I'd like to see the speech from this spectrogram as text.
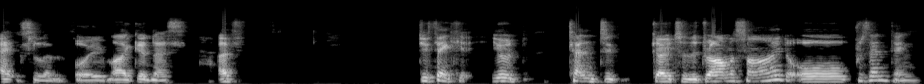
excellent for you. My goodness, I've, do you think you'd tend to go to the drama side or presenting?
